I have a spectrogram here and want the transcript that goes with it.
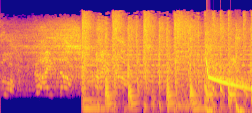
Try it out, try.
